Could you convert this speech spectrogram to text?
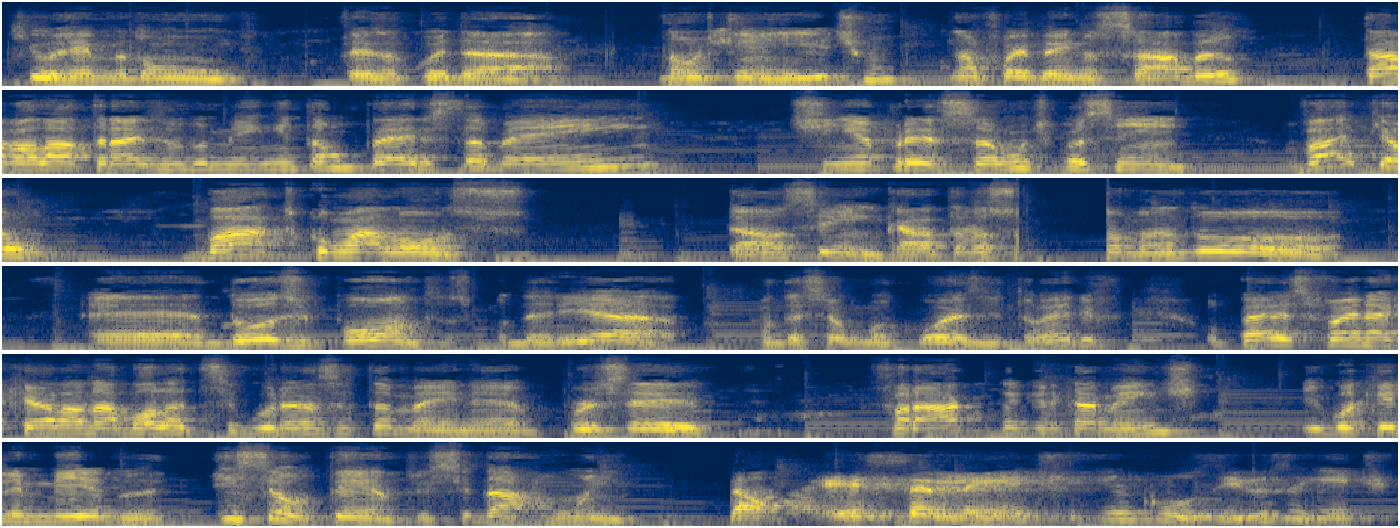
que o Hamilton fez uma coisa, não tinha ritmo, não foi bem no sábado, tava lá atrás no domingo, então o Pérez também tinha pressão, tipo assim, vai que eu bato com o Alonso. Então, assim, o cara tava somando é, 12 pontos, poderia acontecer alguma coisa. Então ele, o Pérez foi naquela na bola de segurança também, né? Por ser fraco tecnicamente, e com aquele medo. E se eu tento? E se dá ruim? Não, excelente. Inclusive o seguinte,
